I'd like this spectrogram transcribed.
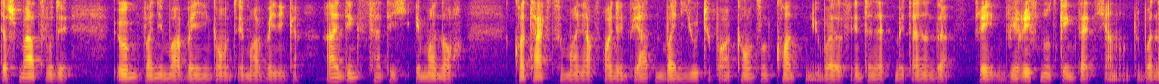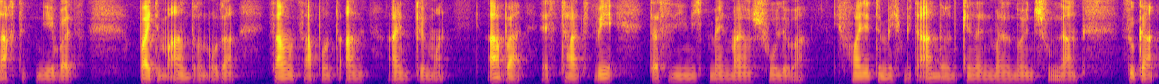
der Schmerz wurde irgendwann immer weniger und immer weniger. Allerdings hatte ich immer noch Kontakt zu meiner Freundin. Wir hatten beide YouTube-Accounts und konnten über das Internet miteinander reden. Wir riefen uns gegenseitig an und übernachteten jeweils bei dem anderen oder sahen uns ab und an einen Film an. Aber es tat weh, dass sie nicht mehr in meiner Schule war. Ich freundete mich mit anderen Kindern in meiner neuen Schule an, sogar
